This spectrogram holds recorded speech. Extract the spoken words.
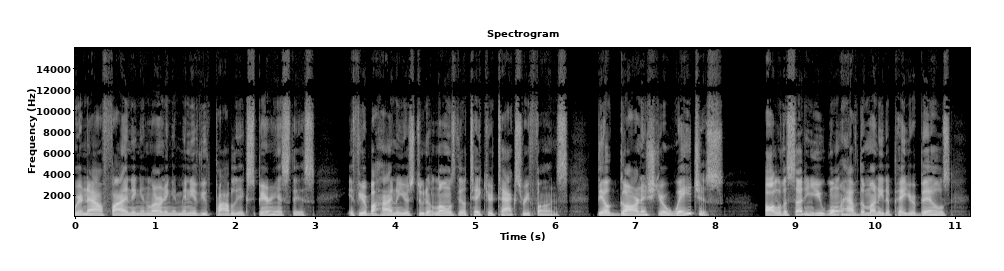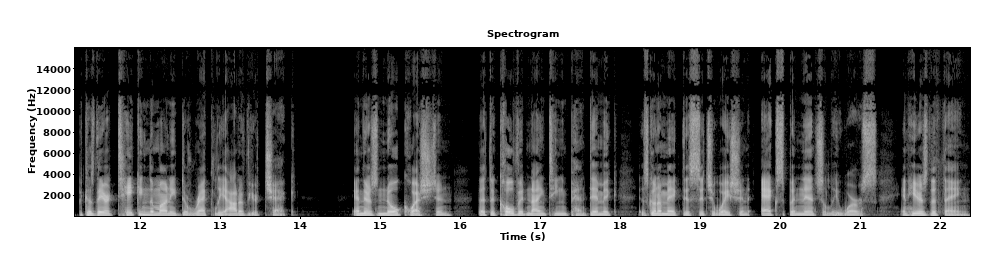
We're now finding and learning, and many of you have probably experienced this. If you're behind on your student loans, they'll take your tax refunds, they'll garnish your wages. All of a sudden, you won't have the money to pay your bills because they are taking the money directly out of your check. And there's no question that the COVID 19 pandemic is going to make this situation exponentially worse. And here's the thing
